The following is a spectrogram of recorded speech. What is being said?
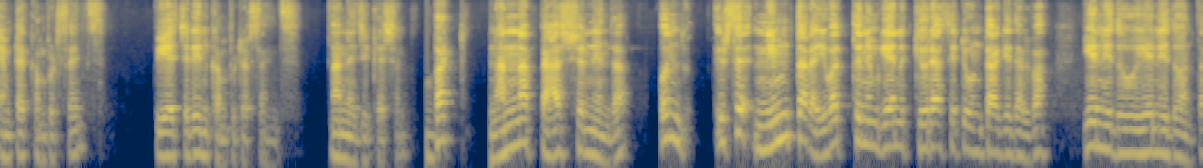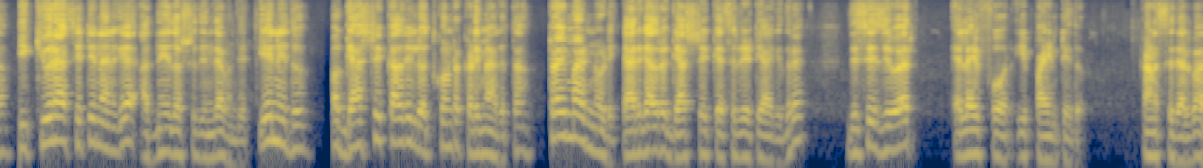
M tech computer science P H D in computer science ನನ್ನ ಎಜುಕೇಶನ್ ಬಟ್ ನನ್ನ ಪ್ಯಾಷನ್ ಇಂದ ಒಂದು ಇಟ್ಸ್ ನಿಮ್ ತರ ಇವತ್ತು ನಿಮ್ಗೆ ಏನು ಕ್ಯೂರಿಯಾಸಿಟಿ ಉಂಟಾಗಿದೆ ಅಲ್ವಾ? ಏನಿದು ಏನಿದು ಅಂತ. ಈ ಕ್ಯೂರಿಯಾಸಿಟಿ ನನಗೆ ಹದಿನೈದು ವರ್ಷದಿಂದ ಬಂದಿತ್ತು. ಏನಿದು? ಗ್ಯಾಸ್ಟ್ರಿಕ್ ಆದ್ರೆ ಇಲ್ಲಿ ಹೊತ್ಕೊಂಡ್ರೆ ಕಡಿಮೆ ಆಗುತ್ತಾ? ಟ್ರೈ ಮಾಡಿ ನೋಡಿ. ಯಾರಿಗಾದ್ರೂ ಗ್ಯಾಸ್ಟ್ರಿಕ್ ಎಸಿಡಿಟಿ ಆಗಿದ್ರೆ this is your L I four ಈ ಪಾಯಿಂಟ್ ಇದು. ಕಾಣಿಸ್ತಿದೆ ಅಲ್ವಾ?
